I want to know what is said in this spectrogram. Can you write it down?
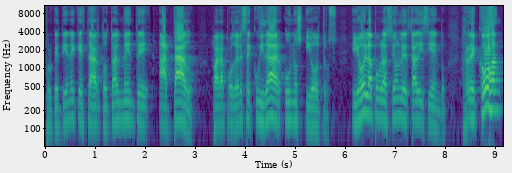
porque tiene que estar totalmente atado para poderse cuidar unos y otros. Y hoy la población le está diciendo, recojan,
